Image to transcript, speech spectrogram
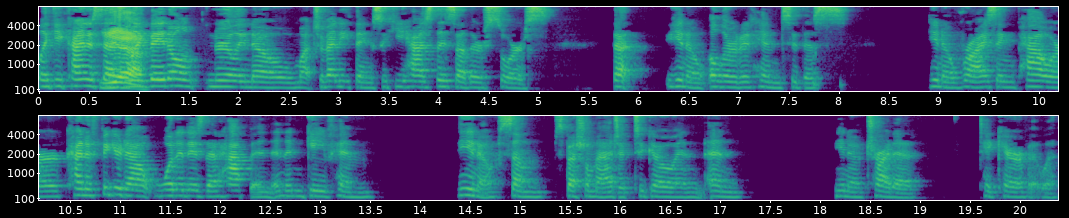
like he kind of says, Yeah. like they don't really know much of anything. So he has this other source that you know alerted him to this you know rising power kind of figured out what it is that happened and then gave him you know some special magic to go and and you know try to take care of it with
